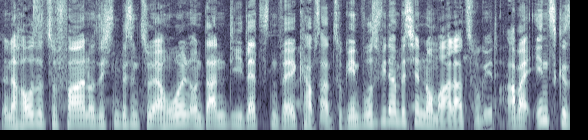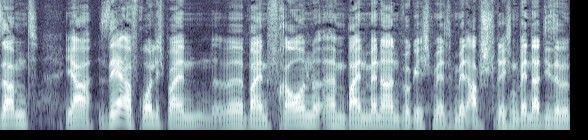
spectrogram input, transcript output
nach Hause zu fahren und sich ein bisschen zu erholen und dann die letzten Weltcups anzugehen, wo es wieder ein bisschen normaler zugeht. Aber insgesamt, ja, sehr erfreulich bei, äh, bei den Frauen, äh, bei den Männern wirklich mit, mit Abstrichen. Wenn da diese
